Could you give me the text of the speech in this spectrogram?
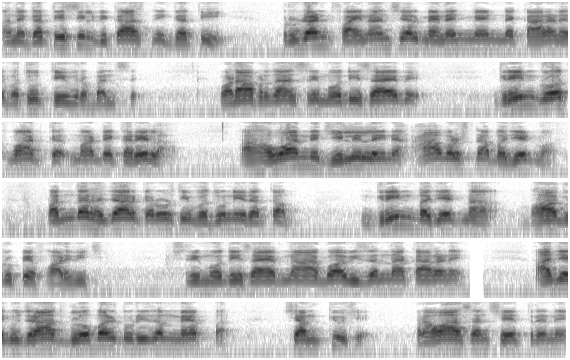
અને ગતિશીલ વિકાસની ગતિ પ્રુડન્ટ ફાઇનાન્શિયલ મેનેજમેન્ટને કારણે વધુ તીવ્ર બનશે. વડાપ્રધાન શ્રી મોદી સાહેબે ગ્રીન ગ્રોથ માટે કરેલા આહવાનને ઝીલી લઈને આ વર્ષના બજેટમાં પંદર હજાર કરોડથી વધુની રકમ ગ્રીન બજેટના ભાગરૂપે ફાળવી છે. શ્રી મોદી સાહેબના આગવા વિઝનના કારણે આજે ગુજરાત ગ્લોબલ ટુરિઝમ મેપ પર ચમક્યું છે. પ્રવાસન ક્ષેત્રને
